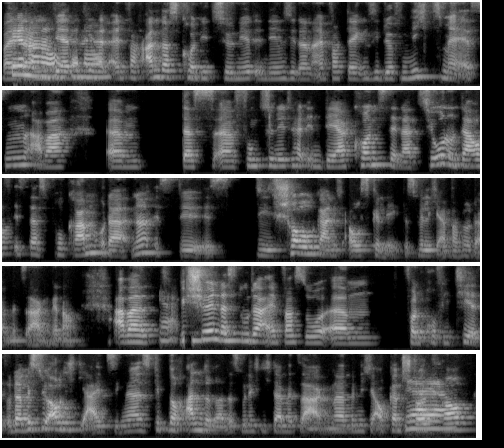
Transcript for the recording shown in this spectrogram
Weil dann genau, werden die halt genau, einfach anders konditioniert, indem sie dann einfach denken, sie dürfen nichts mehr essen, aber ähm, das äh, funktioniert halt in der Konstellation und darauf ist das Programm oder ne, ist ist die Show gar nicht ausgelegt. Das will ich einfach nur damit sagen, genau. Aber ja, wie schön, dass du da einfach so ähm, von profitierst. Und da bist du auch nicht die Einzige. Ne? Es gibt noch andere, das will ich nicht damit sagen. Da bin ich auch ganz ja, stolz ja, drauf,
